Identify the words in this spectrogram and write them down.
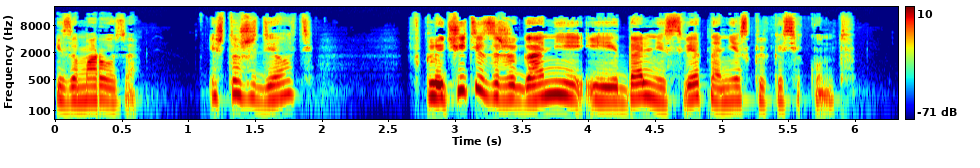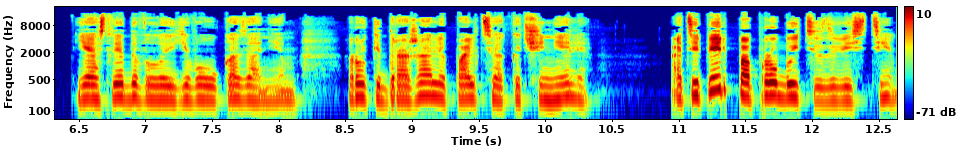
из-за мороза. И что же делать?» «Включите зажигание и дальний свет на несколько секунд». Я следовала его указаниям. Руки дрожали, пальцы окоченели. «А теперь попробуйте завести».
